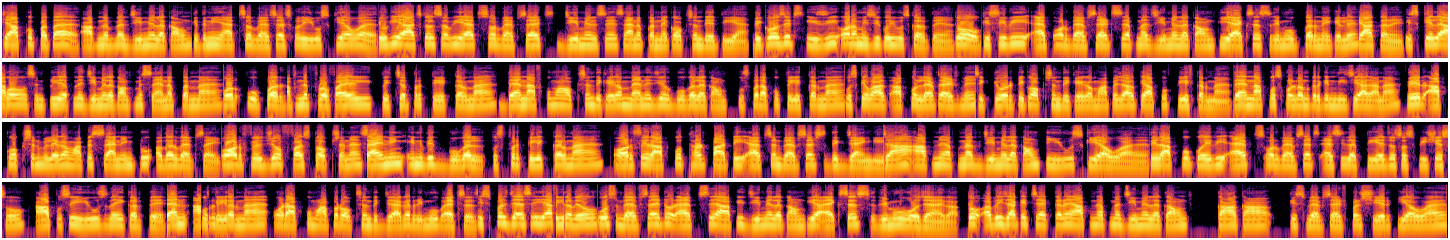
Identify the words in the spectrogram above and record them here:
क्या आपको पता है आपने अपना जीमेल अकाउंट कितनी एप्स और वेबसाइट्स पर यूज़ किया हुआ है? क्योंकि आजकल सभी एप्स और वेबसाइट्स जीमेल से साइन अप करने का ऑप्शन देती है। बिकॉज़ इट्स इजी और हम इसी को यूज़ करते हैं। तो किसी भी ऐप और वेबसाइट से अपना जीमेल अकाउंट की एक्सेस रिमूव करने के लिए क्या करें? इसके लिए आपको सिंपली अपने जीमेल अकाउंट में साइन अप करना है और ऊपर अपने प्रोफ़ाइल पिक्चर पर क्लिक करना है। देन आपको वहाँ ऑप्शन दिखेगा मैनेज योर गूगल अकाउंट उस पर आपको क्लिक करना है। उसके बाद आपको लेफ़्ट साइड में सिक्योरिटी का ऑप्शन दिखेगा। वहाँ पे जाकर आपको क्लिक करना है। देन आपको स्क्रॉल डाउन करके नीचे आ जाना है। फिर आपको ऑप्शन मिलेगा वहाँ पे साइनिंग टू अदर वेबसाइट और फिर जो फ़र्स्ट ऑप्शन है साइनिंग इन विद गूगल उस पर क्लिक करना है और फिर आपको third party apps and websites दिख जाएँगी, जहाँ आपने अपना जीमेल अकाउंट यूज़ किया हुआ है। फिर आपको कोई भी एप्स और वेबसाइट्स ऐसी लगती है जो सस्पिशियस हो, आप उसे यूज़ नहीं करते। देन आपको क्लिक करना है और आपको वहाँ पर ऑप्शन दिख जाएगा रिमूव एक्सेस इस पर जैसे ही आप कर रहे हो, उस वेबसाइट और ऐप से आपकी जीमेल अकाउंट या एक्सेस रिमूव हो जाएगा। तो अभी जाके चेक करें, आपने अपना जीमेल अकाउंट कहाँ कहाँ किस वेबसाइट पर शेयर किया हुआ है।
